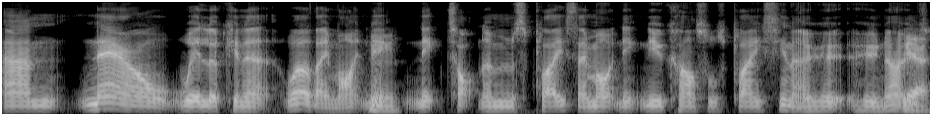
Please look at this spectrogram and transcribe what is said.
and now we're looking at well, they might nick, hmm. nick Tottenham's place, they might nick Newcastle's place. You know, who, who knows? Yeah.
